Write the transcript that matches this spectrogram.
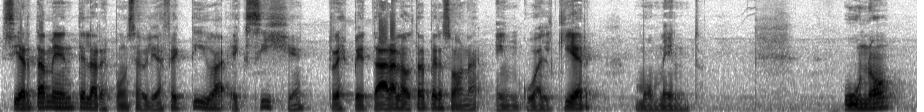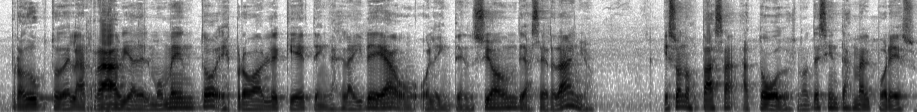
Ciertamente la responsabilidad afectiva exige respetar a la otra persona en cualquier momento. Uno, producto de la rabia del momento, es probable que tengas la idea o, la intención de hacer daño. Eso nos pasa a todos, no te sientas mal por eso,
